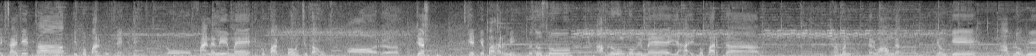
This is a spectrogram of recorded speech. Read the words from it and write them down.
एक्साइटेड था इको पार्क घूमने के लिए। तो फाइनली मैं इको पार्क पहुँच चुका हूँ और जस्ट गेट के बाहर में ही। तो दोस्तों, आप लोगों को भी मैं यहाँ इको पार्क का भ्रमण करवाऊँगा, क्योंकि आप लोग भी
